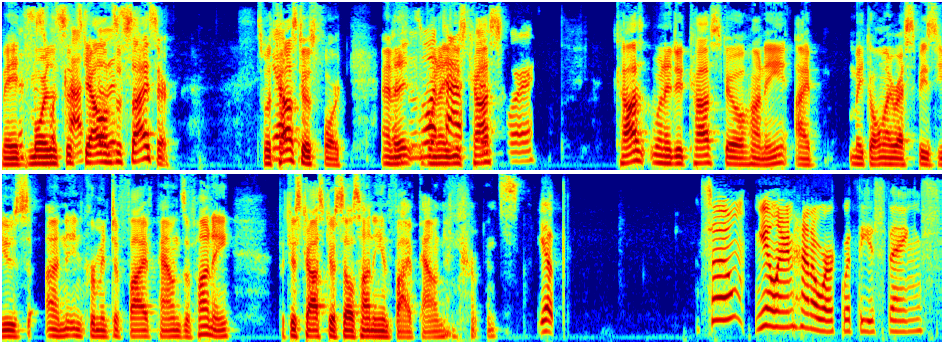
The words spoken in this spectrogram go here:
Made This more than six Costco gallons is- of cyser. That's what Yep. Costco's for. And this it, is what when I use Costco, for. Cos- when I did Costco honey, I make all my recipes use an increment of five pounds of honey because Costco sells honey in five pound increments. Yep. So you learn how to work with these things.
